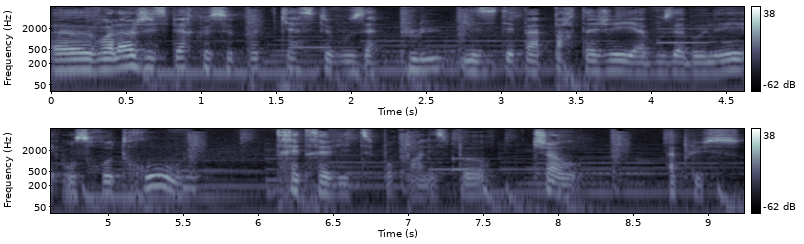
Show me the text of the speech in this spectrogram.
Euh, voilà, j'espère que ce podcast vous a plu. N'hésitez pas à partager et à vous abonner. On se retrouve très très vite pour parler sport. Ciao, à plus.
